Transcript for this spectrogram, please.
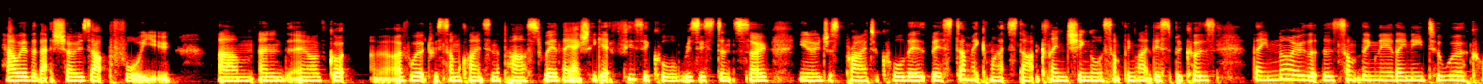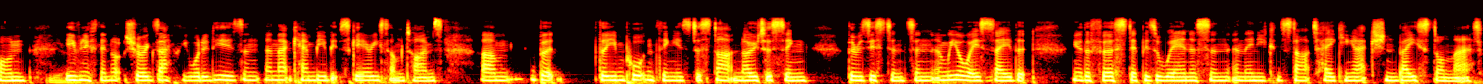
however that shows up for you. Um, and know, I've got I've worked with some clients in the past where they actually get physical resistance. So, you know, just prior to call, their, their stomach might start clenching or something like this because they know that there's something there they need to work on, yeah. even if they're not sure exactly what it is. And, and that can be a bit scary sometimes. Um, but the important thing is to start noticing the resistance. And, and we always say that, you know, the first step is awareness and, and then you can start taking action based on that.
